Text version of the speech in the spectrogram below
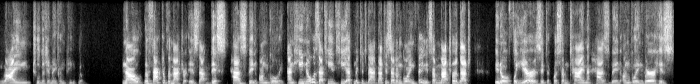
lying to the Jamaican people. Now, the fact of the matter is that this has been ongoing, and he knows that. He, he admitted that. That is an ongoing thing. It's a matter that, you know, for years, it, for some time, has been ongoing where his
